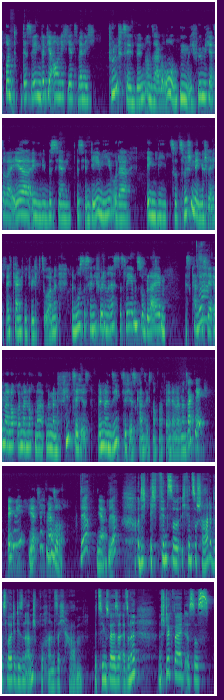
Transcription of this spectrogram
Und deswegen wird ja auch nicht jetzt, wenn ich 15 bin und sage, oh, hm, ich fühle mich jetzt aber eher irgendwie ein bisschen, bisschen demi oder irgendwie so zwischen den Geschlechtern, ich kann mich nicht wirklich zuordnen, dann muss das ja nicht für den Rest des Lebens so bleiben. Es kann Ja. sich ja immer noch, wenn man noch mal, wenn man 40 ist, wenn man 70 ist, kann sich noch mal verändern. Wenn man sagt, nee, irgendwie jetzt nicht mehr so. Ja, Ja. ja. Und ich, ich finde es so, ich find's so schade, dass Leute diesen Anspruch an sich haben. Beziehungsweise, also ne, ein Stück weit ist es,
